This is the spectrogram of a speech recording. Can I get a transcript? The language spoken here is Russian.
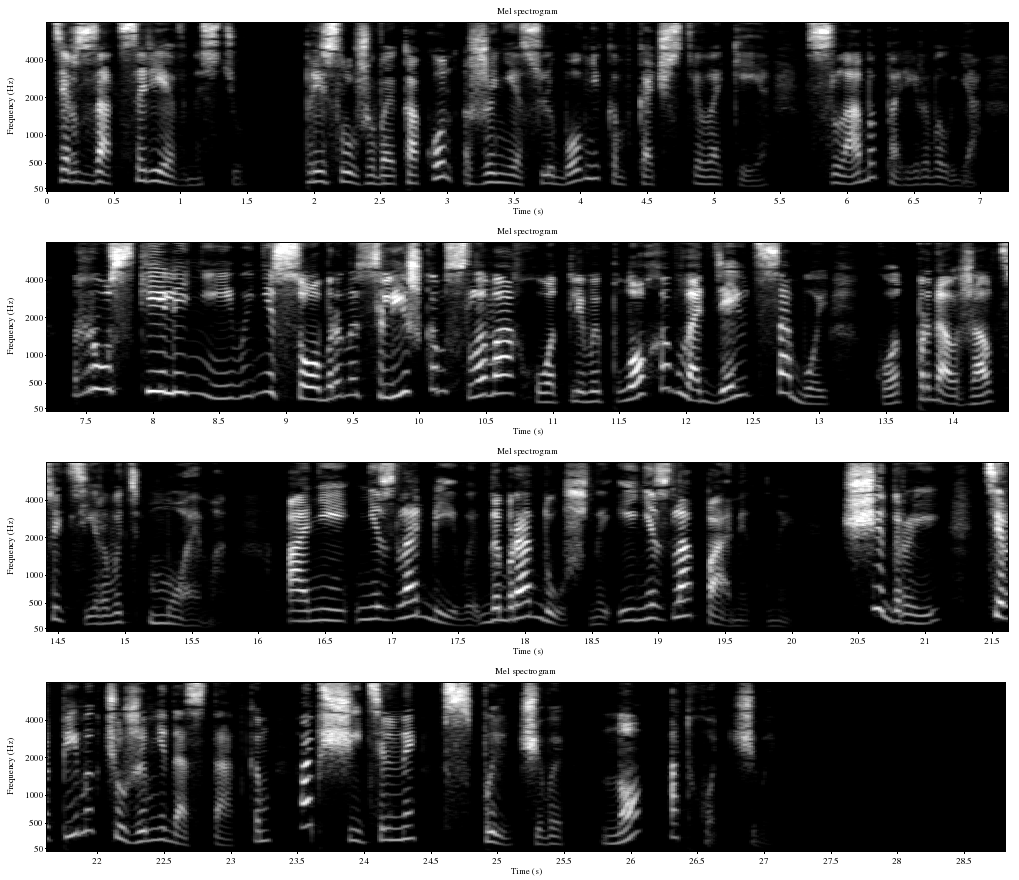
терзаться ревностью, прислуживая, как он, жене с любовником в качестве лакея. Слабо парировал я. Русские ленивы, не собраны, слишком словоохотливы, плохо владеют собой. Кот продолжал цитировать Моэма. Они незлобивы, добродушны и незлопамятны щедры, терпимы к чужим недостаткам, общительны, вспыльчивы, но отходчивы.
